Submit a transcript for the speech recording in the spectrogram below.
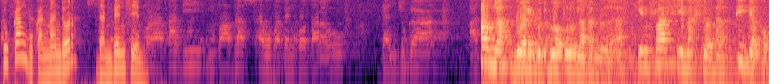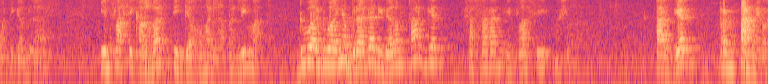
tukang bukan mandor, dan bensin. Tahun 2020-18, inflasi nasional 3,13, inflasi kalbar 3,85. Dua-duanya berada di dalam target sasaran inflasi nasional. Target rentang ya kalau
